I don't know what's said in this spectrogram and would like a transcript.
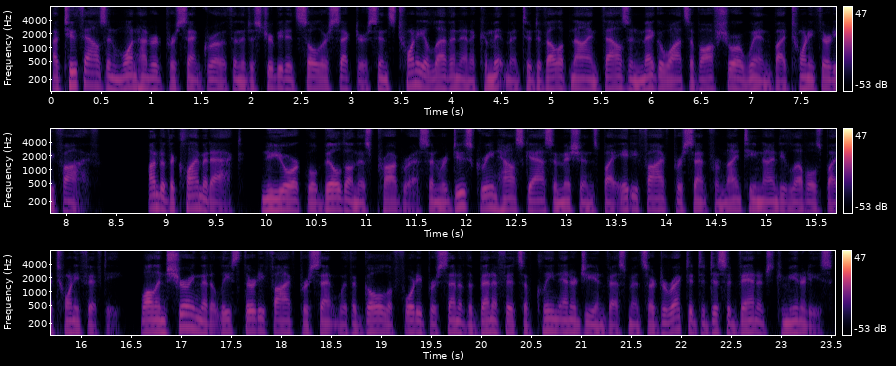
a 2,100% growth in the distributed solar sector since 2011, and a commitment to develop 9,000 megawatts of offshore wind by 2035. Under the Climate Act, New York will build on this progress and reduce greenhouse gas emissions by 85% from 1990 levels by 2050, while ensuring that at least 35% with a goal of 40% of the benefits of clean energy investments are directed to disadvantaged communities,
